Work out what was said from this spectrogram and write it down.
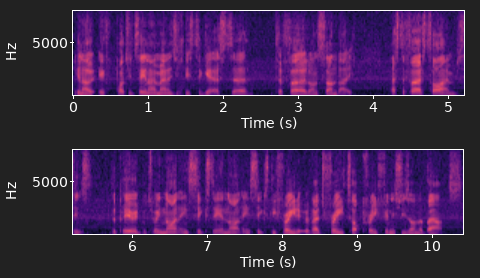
you know, if Pochettino manages to get us to to third on Sunday, that's the first time since the period between 1960 and 1963 that we've had three top three finishes on the bounce.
